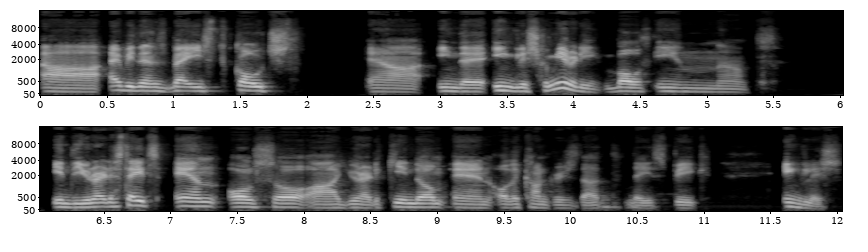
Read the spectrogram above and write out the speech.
uh, evidence based coach uh, in the English community, both in uh, in the United States and also uh, United Kingdom and other countries that they speak English.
